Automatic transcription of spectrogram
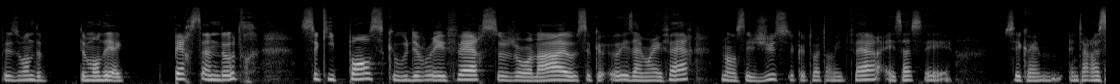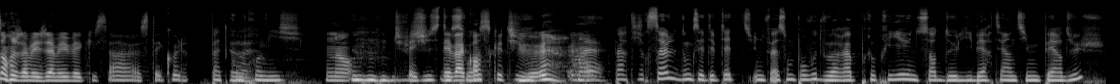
besoin de demander à personne d'autre ce qu'ils pensent que vous devriez faire ce jour-là ou ce que eux ils aimeraient faire. Non, c'est juste ce que toi tu as envie de faire et ça c'est c'est quand même intéressant. J'avais jamais vécu ça, c'était cool. Pas de Ouais. compromis. Non, tu fais Juste des soi. vacances que tu veux. Ouais. Partir seul, donc c'était peut-être une façon pour vous de vous réapproprier une sorte de liberté intime perdue.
